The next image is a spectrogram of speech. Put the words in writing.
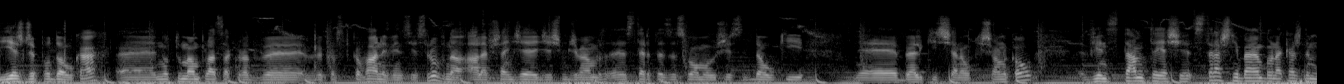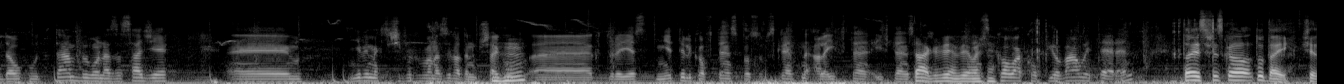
jeżdżę po dołkach. E, no tu mam plac akurat wy, wykostkowany, więc jest równo, ale wszędzie gdzieś, gdzie mam e, stertę ze słomą, już jest dołki, e, belki z sianą kiszonką. Więc tamte ja się strasznie bałem, bo na każdym dołku tam było na zasadzie. E, nie wiem jak to się fachowo nazywa ten przegub, Mhm. e, który jest nie tylko w ten sposób skrętny, ale i w ten, i w ten sposób. Tak, wiem, wiem właśnie. Koła kopiowały teren. To jest wszystko tutaj. Się,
